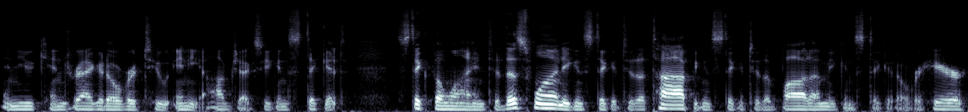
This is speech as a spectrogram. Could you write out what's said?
and you can drag it over to any object. So you can stick it, stick the line to this one, you can stick it to the top, you can stick it to the bottom, you can stick it over here,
